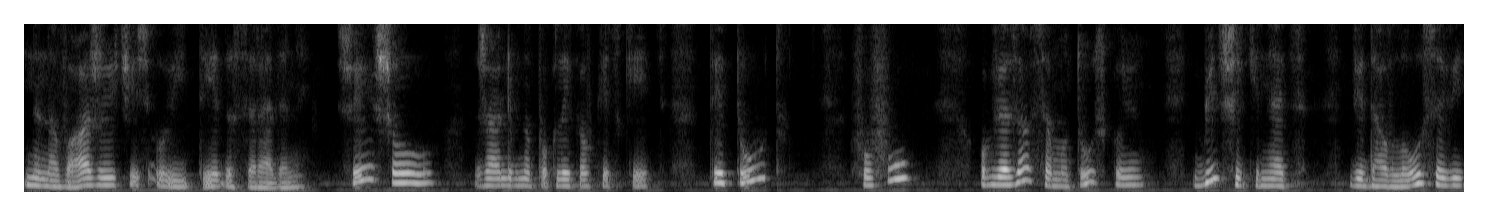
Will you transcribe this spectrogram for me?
не наважуючись увійти до середини. Шишо, жалібно покликав киць-киць. Ти тут? Фуфу обв'язався мотузкою, більший кінець віддав лосові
